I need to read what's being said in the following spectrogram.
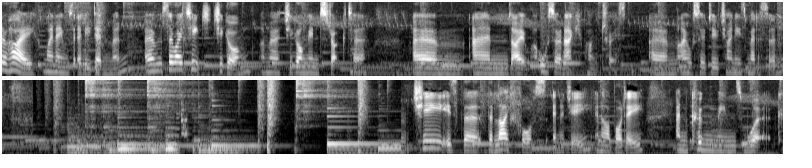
So hi, my name is Ellie Denman. Um, so I teach Qigong. I'm a Qigong instructor um, and I'm also an acupuncturist. Um, I also do Chinese medicine. Qi is the, the life force energy in our body and Kung means work.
